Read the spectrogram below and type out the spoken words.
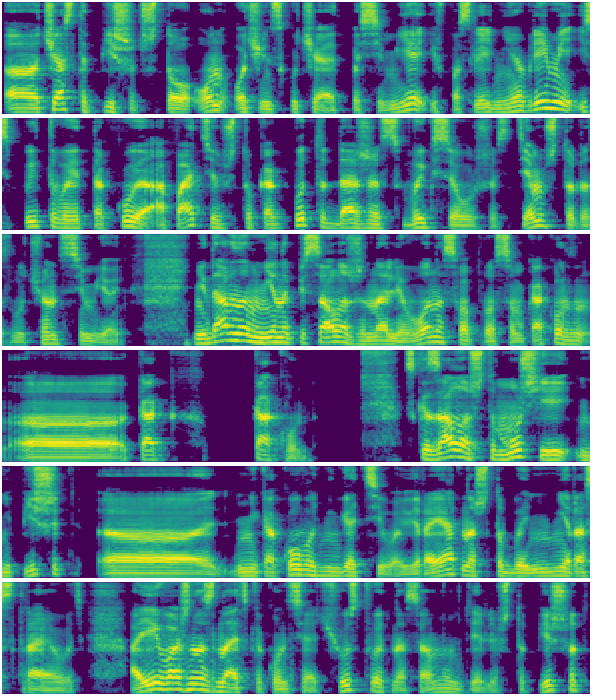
э, часто пишет, что он очень скучает по семье и в последнее время испытывает такую апатию, что как будто даже свыкся уже с тем, что разлучен с семьей. Недавно мне написала жена Ливона с вопросом, как он, э, как, как он. Сказала, что муж ей не пишет э, никакого негатива, вероятно, чтобы не расстраивать. А ей важно знать, как он себя чувствует на самом деле, что пишет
